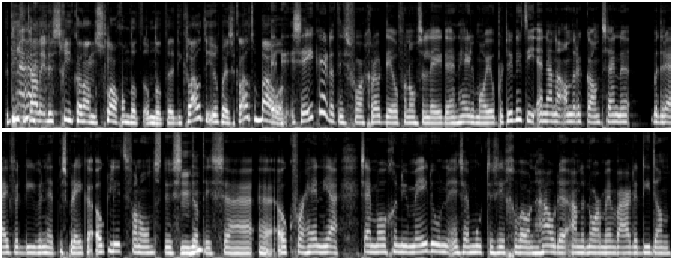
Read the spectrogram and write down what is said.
De digitale industrie kan aan de slag om, dat, om dat, eh, die cloud, die Europese cloud te bouwen. Eh, zeker, dat is voor een groot deel van onze leden een hele mooie opportunity. En aan de andere kant zijn de bedrijven die we net bespreken ook lid van ons. Dus mhm. dat is uh, uh, ook voor hen. Ja, zij mogen nu meedoen en zij moeten zich gewoon houden aan de normen en waarden die dan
